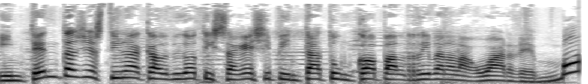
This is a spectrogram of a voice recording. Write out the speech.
intenta gestionar que el bigoti segueixi pintat un cop arriben a la guàrdia. Bo!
